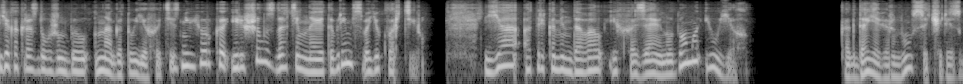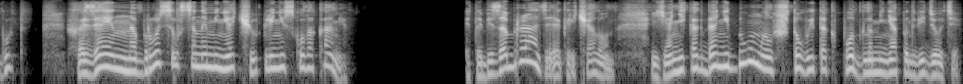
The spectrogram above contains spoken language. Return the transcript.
Я как раз должен был на год уехать из Нью-Йорка и решил сдать им на это время свою квартиру. Я отрекомендовал их хозяину дома и уехал. Когда я вернулся через год, хозяин набросился на меня чуть ли не с кулаками. Это безобразие, кричал он. Я никогда не думал, что вы так подло меня подведете.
